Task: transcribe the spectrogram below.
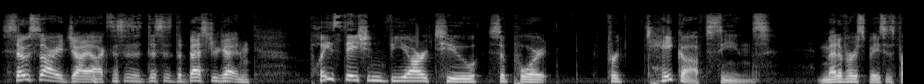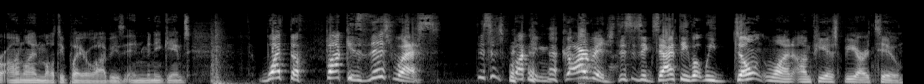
So sorry, Jiox. This is this is the best you're getting. PlayStation VR 2 support for takeoff scenes. Metaverse spaces for online multiplayer lobbies and mini games. What the fuck is this, Wes? This is fucking garbage. This is exactly what we don't want on PSVR 2.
